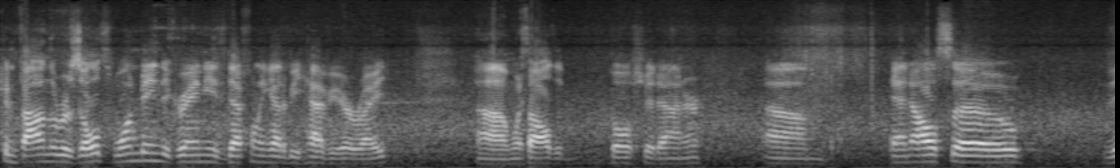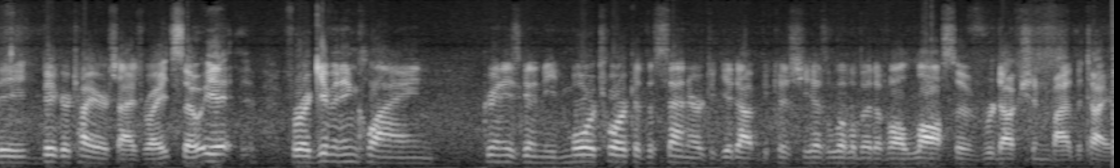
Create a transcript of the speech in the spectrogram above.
confound the results. One being that Granny has definitely got to be heavier, right? Um, with all the bullshit on her. Um, and also the bigger tire size, right? So it, for a given incline, Granny's going to need more torque at the center to get up because she has a little bit of a loss of reduction by the tire.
